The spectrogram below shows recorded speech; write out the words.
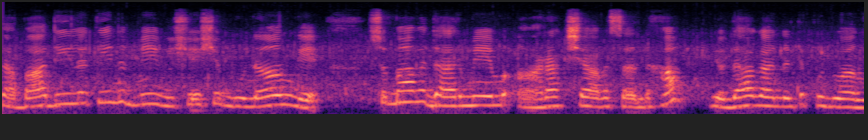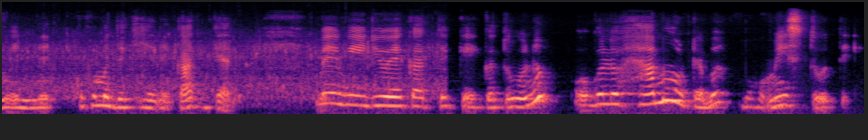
ලබා දීලා තියෙන මේ විශේෂ ගුණාංගය ස්වභාව ධර්මයේම ආරක්ෂාව සඳහා යොදා ගන්නට පුළුවන් වෙන්නේ කොහොමද කියන එකත් ගැන. මේ වීඩියෝ එකත් එක්ක එකතු වුණු ඔගොල්ලෝ හැමෝටම බොහොම ස්තුතියි.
